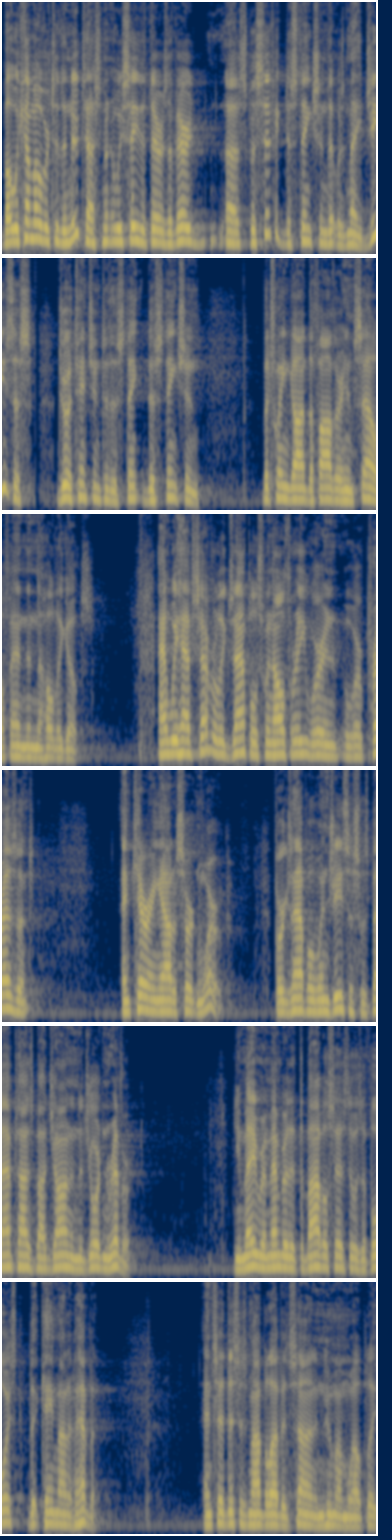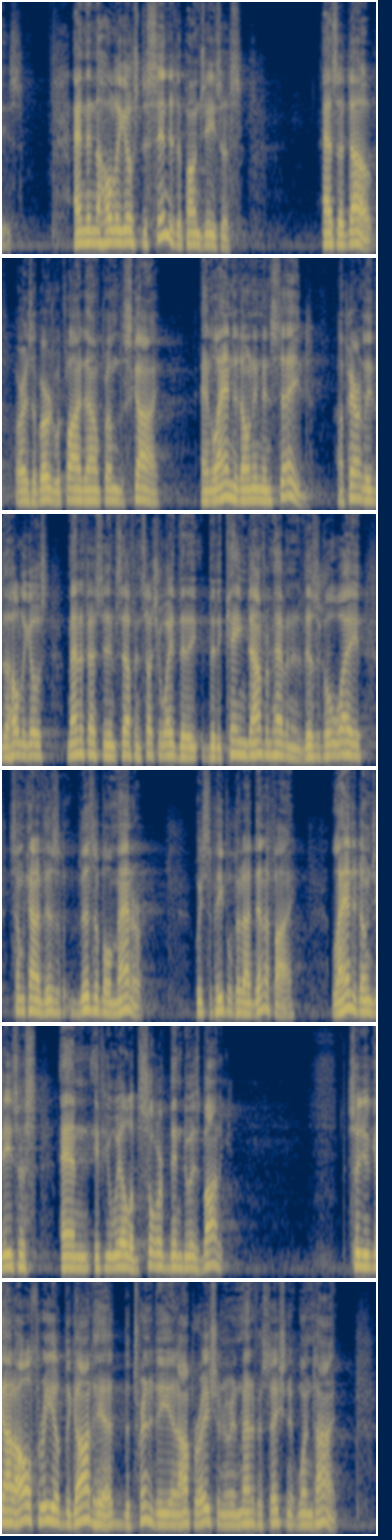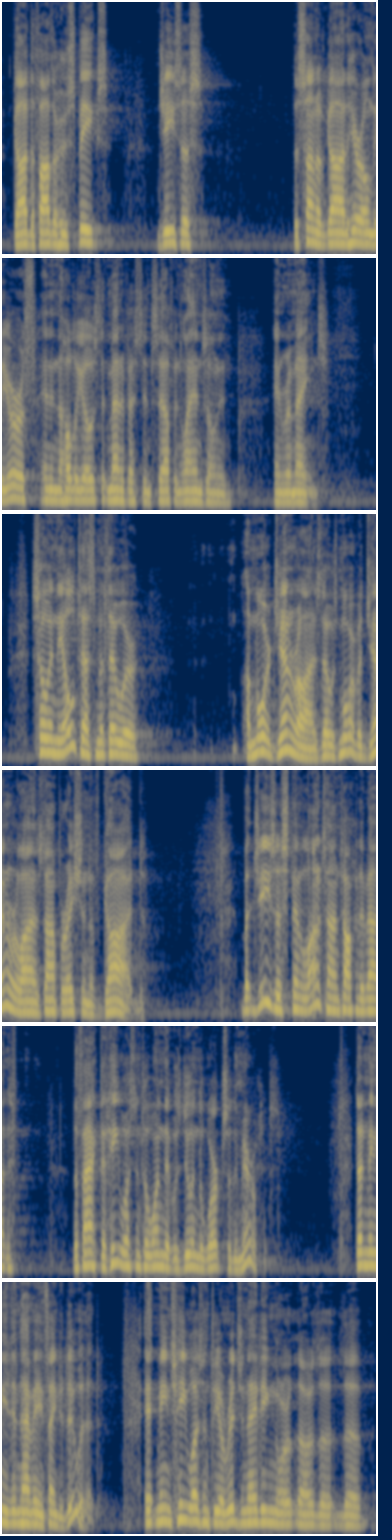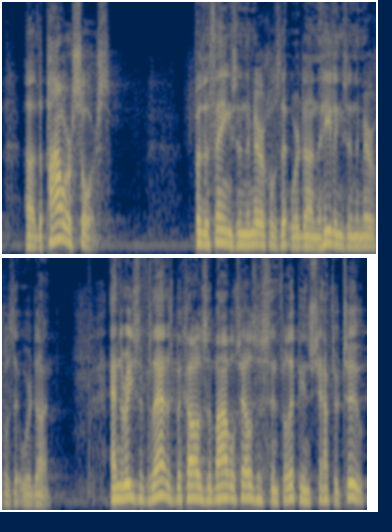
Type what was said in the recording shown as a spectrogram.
But we come over to the New Testament and we see that there's a very uh, specific distinction that was made. Jesus drew attention to the distinct, distinction between God the Father himself and then the Holy Ghost. And we have several examples when all three were, in, were present and carrying out a certain work. For example, when Jesus was baptized by John in the Jordan River, you may remember that the Bible says there was a voice that came out of heaven and said, This is my beloved Son in whom I'm well pleased. And then the Holy Ghost descended upon Jesus as a dove or as a bird would fly down from the sky and landed on him and stayed. Apparently, the Holy Ghost manifested himself in such a way that he, that he came down from heaven in a physical way, some kind of vis- visible manner, which the people could identify, landed on Jesus, and, if you will, absorbed into his body. So you've got all three of the Godhead, the Trinity, in operation or in manifestation at one time God the Father who speaks, Jesus, the Son of God here on the earth, and in the Holy Ghost that manifests himself and lands on him and remains. So in the Old Testament, there were a more generalized, there was more of a generalized operation of God. But Jesus spent a lot of time talking about the fact that he wasn't the one that was doing the works of the miracles. Doesn't mean he didn't have anything to do with it. It means he wasn't the originating or, the, the, uh, the power source for the things and the miracles that were done, the healings and the miracles that were done. And the reason for that is because the Bible tells us in Philippians chapter 2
